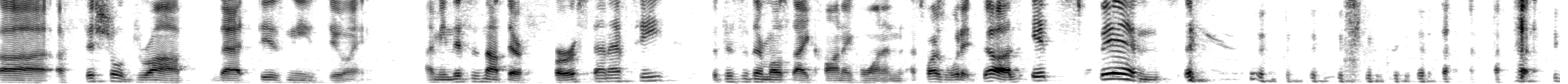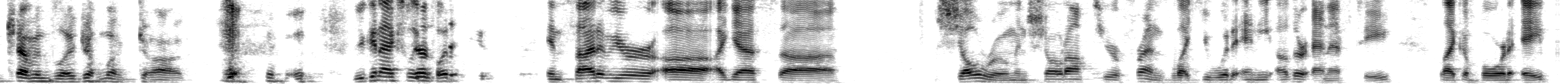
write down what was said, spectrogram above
uh, official drop that Disney's doing. I mean, this is not their first NFT, but this is their most iconic one. And as far as what it does, it spins. Kevin's like, oh my god. you can actually So put it inside of your, uh, I guess, uh, showroom and show it off to your friends like you would any other NFT, like a Bored Ape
